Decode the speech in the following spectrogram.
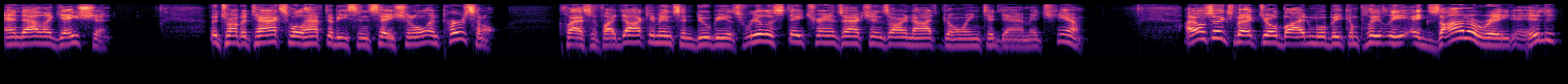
and allegation. The Trump attacks will have to be sensational and personal. Classified documents and dubious real estate transactions are not going to damage him. I also expect Joe Biden will be completely exonerated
